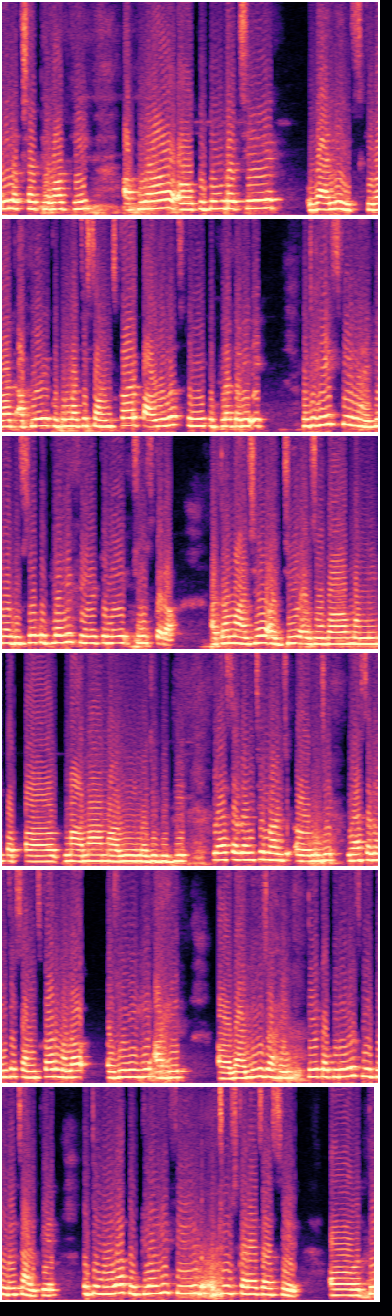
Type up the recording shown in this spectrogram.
हे लक्षात ठेवा की आपल्या कुटुंबाचे व्हॅल्यूज किंवा आपले कुटुंबाचे संस्कार पाळूनच तुम्ही कुठलं तरी एक म्हणजे हेच फील्ड नाही किंवा दुसरं कुठलंही फील्ड तुम्ही चूज करा. आता माझे आजी आजोबा मम्मी पप्पा मामा मामी माझी दिदी या सगळ्यांचे म्हणजे या सगळ्यांचे संस्कार मला अजूनही आहेत व्हॅल्यूज आहेत ते पकडूनच मी पुढे चालते तर तुम्हाला कुठलंही फील्ड चूज करायचं असेल ते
